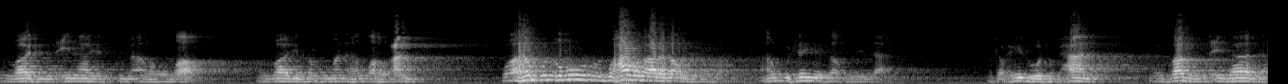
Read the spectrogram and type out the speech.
والواجب العناية بما أمر الله. والواجب ترك ما نهى الله عنه. وأهم الأمور المحافظة على ما أنزل الله. أهم شيء إخلاص لله. وتوحيده سبحانه. وإفراده بالعبادة.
